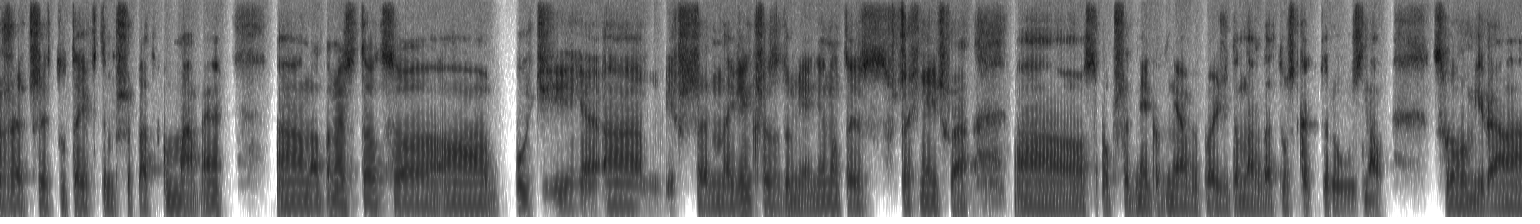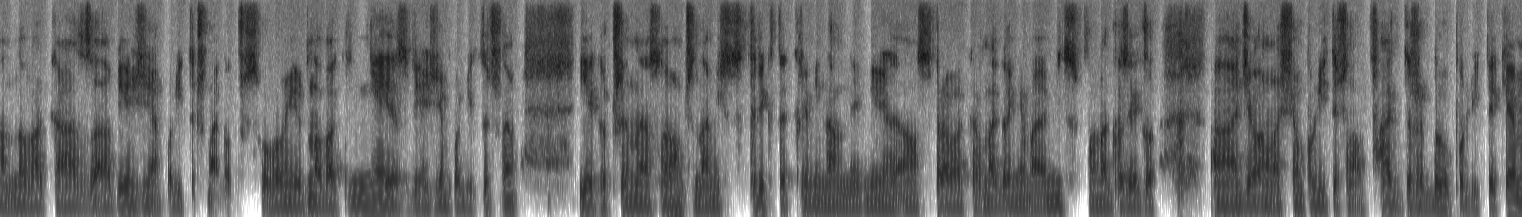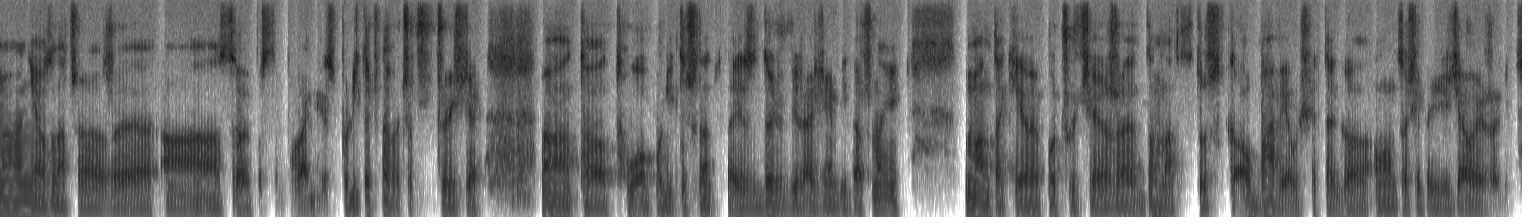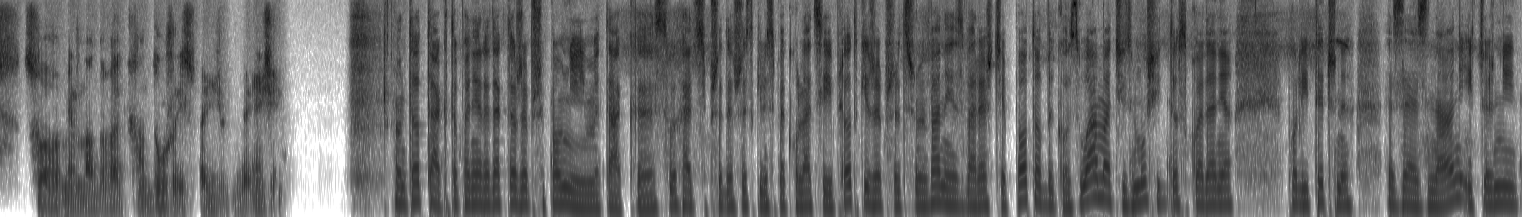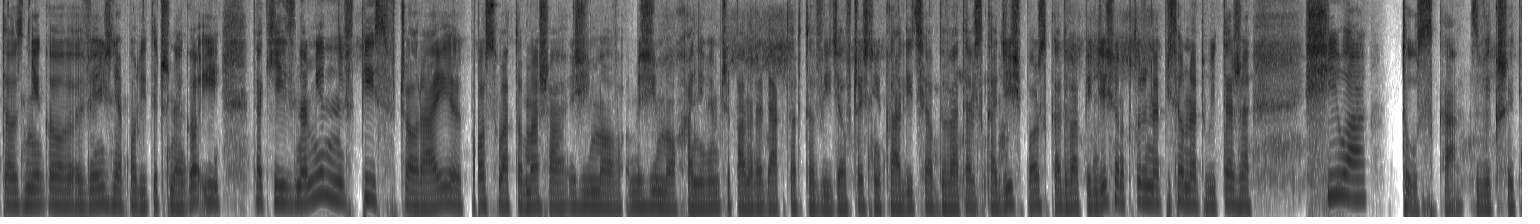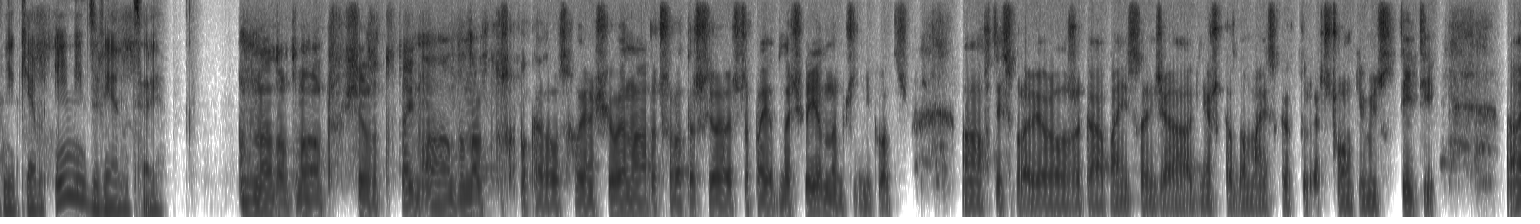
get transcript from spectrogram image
rzeczy tutaj w tym przypadku mamy. Natomiast to, co budzi jeszcze największe zdumienie, no to jest wcześniejsza z poprzedniego dnia wypowiedź Donalda Tuska, który uznał Sławomira Nowaka za więźnia politycznego. Sławomir Nowak nie jest więźniem politycznym. Jego czyny są czynami stricte kryminalnymi z prawa karnego i nie mają nic wspólnego z jego działalnością polityczną. Fakt, że był politykiem nie oznacza, że całe postępowanie jest polityczne, chociaż oczywiście to tło polityczne tutaj jest dość wyraźnie widoczne i mam takie poczucie, że Donald Tusk obawiał się tego, co się będzie działo, jeżeli Sławomir Nowak dłużej spędzi w więzieniu. No to tak, to panie redaktorze przypomnijmy, tak, słychać przede wszystkim spekulacje i plotki, że przetrzymywany jest w areszcie po to, by go złamać i zmusić do składania politycznych zeznań i czyni to z niego więźnia politycznego i taki znamienny wpis wczoraj posła Tomasza Zimo, Zimocha, nie wiem czy pan redaktor to widział, wcześniej Koalicja Obywatelska, dziś Polska 250, który napisał na Twitterze siła Tuska z wykrzyknikiem i nic więcej. No no, oczywiście, że tutaj no, Donald Tusk pokazał swoją siłę, no ale trzeba też jeszcze pamiętać o jednym czynniku w tej sprawie, orzekała pani sędzia Agnieszka Domańska, która jest członkiem Justitii.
